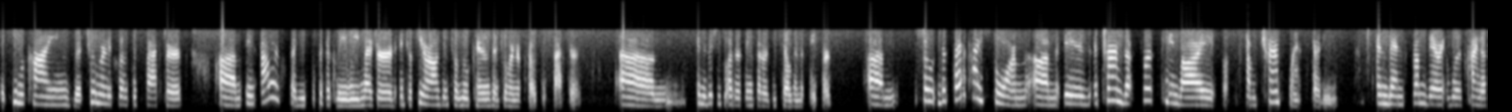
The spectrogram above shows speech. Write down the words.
the chemokines, the tumor necrosis factor. Um, in our study specifically, we measured interferons, interleukins, and tumor necrosis factors, um, in addition to other things that are detailed in the paper. Um, so the cytokine storm um, is a term that first came by some transplant studies, and then from there it was kind of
